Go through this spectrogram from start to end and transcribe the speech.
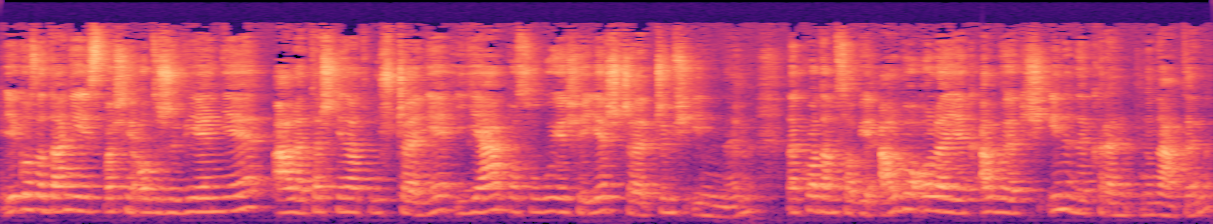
jego zadanie jest właśnie odżywienie, ale też nie natłuszczenie. Ja posługuję się jeszcze czymś innym. Nakładam sobie albo olejek, albo jakiś inny krem na tym,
